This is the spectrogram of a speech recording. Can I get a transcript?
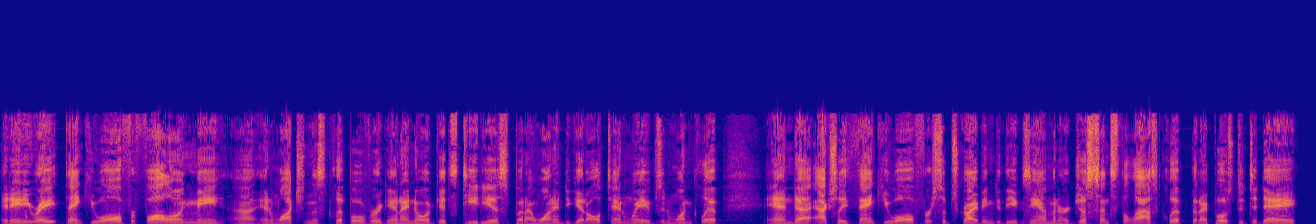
At any rate, thank you all for following me uh, and watching this clip over again. I know it gets tedious, but I wanted to get all 10 waves in one clip. And uh, actually, thank you all for subscribing to the Examiner. Just since the last clip that I posted today,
